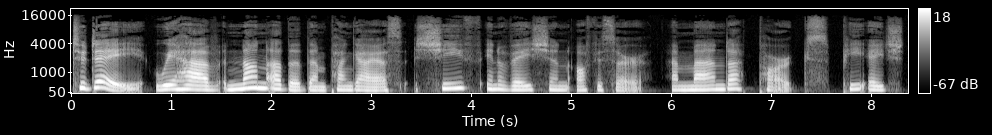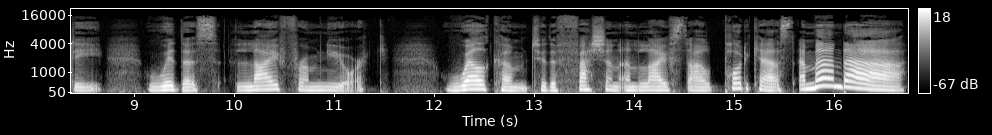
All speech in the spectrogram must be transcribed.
Today, we have none other than Pangaia's Chief Innovation Officer, Amanda Parkes, PhD, with us live from New York. Welcome to the Fashion and Lifestyle Podcast, Amanda!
